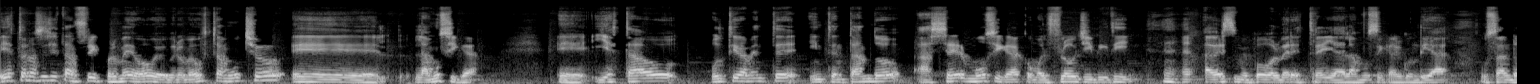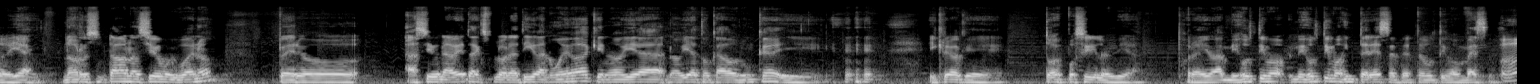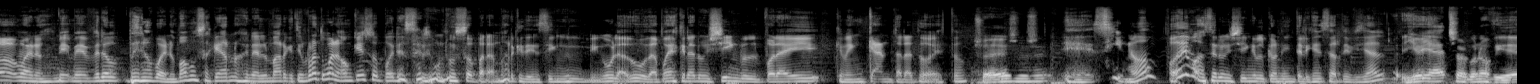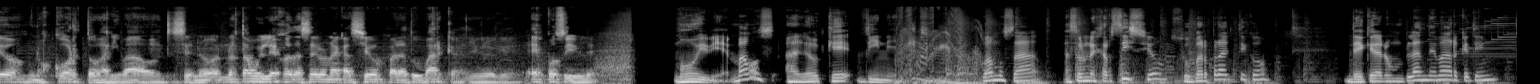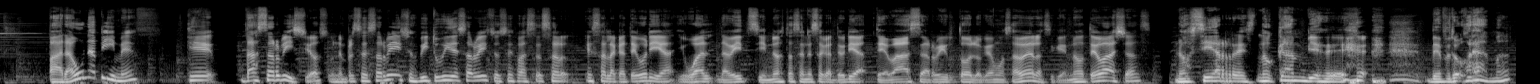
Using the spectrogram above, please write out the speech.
y esto no sé si es tan freak por medio obvio, pero me gusta mucho eh, la música. Eh, y he estado últimamente intentando hacer música como el Flow GPT, a ver si me puedo volver estrella de la música algún día usando AI. Los resultados no han sido muy buenos, pero ha sido una beta explorativa nueva que no había, no había tocado nunca y, y creo que todo es posible hoy día por ahí van mis últimos, mis últimos intereses de estos últimos meses. Oh, bueno, pero, pero bueno, vamos a quedarnos en el marketing un rato. Bueno, aunque eso podría ser un uso para marketing sin ninguna duda. Puedes crear un jingle por ahí que me encantará todo esto. Sí, sí, sí. Eh, sí, ¿no? ¿Podemos hacer un jingle con inteligencia artificial? Yo ya he hecho algunos videos, unos cortos animados, entonces no, no está muy lejos de hacer una canción para tu marca. Yo creo que es posible. Muy bien, vamos a lo que vine vamos a hacer un ejercicio súper práctico de crear un plan de marketing para una pyme que da servicios, una empresa de servicios, B2B de servicios, esa va a ser esa la categoría. Igual, David, si no estás en esa categoría, te va a servir todo lo que vamos a ver, así que no te vayas, no cierres, no cambies de programa.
